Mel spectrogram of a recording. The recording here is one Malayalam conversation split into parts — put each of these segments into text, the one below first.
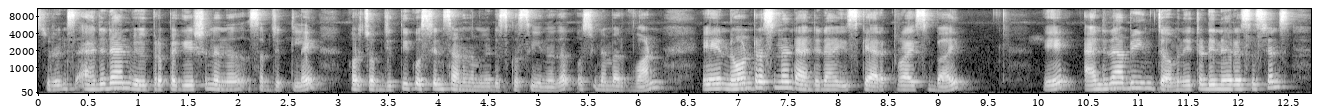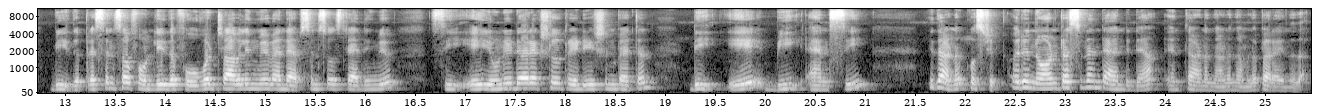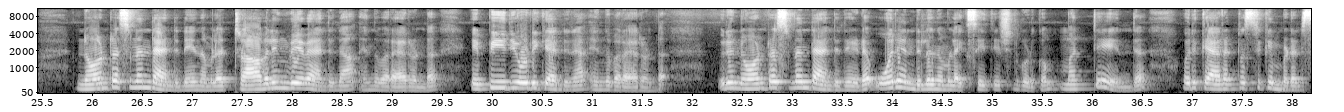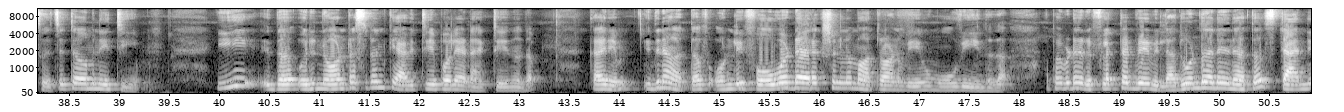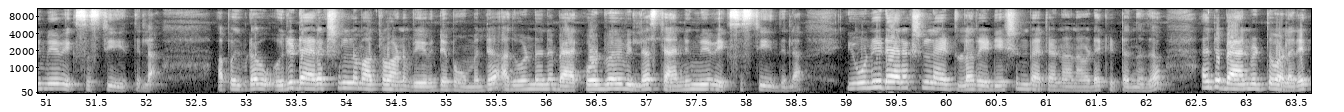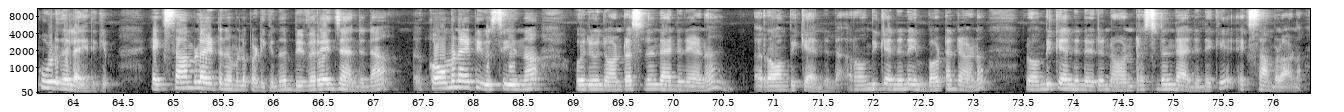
Students added and wave propagation എന്ന സബ്ജക്റ്റിലെ കുറച്ച് ഒബ്ജക്റ്റീവ് ക്വസ്റ്റ്യൻസ് ആണ് നമ്മൾ ഡിസ്കസ് ചെയ്യുന്നത്. Question number one a non resonant antenna is characterised by a antenna being terminated in a resistance B the presence of only the forward travelling wave and absence of standing wave C a uni directional radiation pattern D A B and C ഇതാണ് ക്വസ്റ്റ്യൻ ഒരു നോൺ റെസിഡന്റ് ആന്റിന എന്താണെന്നാണ് നമ്മൾ പറയുന്നത്. നോൺ റെസിഡന്റ് ആന്റിനയെ നമ്മൾ ട്രാവലിംഗ് വേവ് ആന്റിന എന്ന് പറയാറുണ്ട്. എപ്പീരിയോഡിക് ആന്റിന എന്ന് പറയാറുണ്ട്. ഒരു നോൺ റെസിഡന്റ് ആന്റിനയുടെ ഒരു എൻഡിൽ നമ്മൾ എക്സൈറ്റേഷൻ കൊടുക്കും. മറ്റേ എൻഡ് ഒരു ക്യാരക്ടറിസ്റ്റിക് ഇമ്പിഡൻസ് വെച്ച് ടെർമിനേറ്റ് ചെയ്യും. ഈ ഇത് ഒരു നോൺ റെസിഡന്റ് ക്യാവിറ്റിയെ പോലെയാണ് ആക്ട് ചെയ്യുന്നത്. കാര്യം ഇതിനകത്ത് ഓൺലി ഫോർവേഡ് ഡയറക്ഷനിൽ മാത്രമാണ് വേവ് മൂവ് ചെയ്യുന്നത്. അപ്പോൾ ഇവിടെ റിഫ്ലക്റ്റഡ് വേവ് ഇല്ല. അതുകൊണ്ട് തന്നെ ഇതിനകത്ത് സ്റ്റാൻഡിങ് വേവ് എക്സിസ്റ്റ് ചെയ്യത്തില്ല. അപ്പോൾ ഇവിടെ ഒരു ഡയറക്ഷനിൽ മാത്രമാണ് വേവിന്റെ മൂവ്മെന്റ് അതുകൊണ്ട് തന്നെ ബാക്ക്വേർഡ് വേവ് ഇല്ല സ്റ്റാൻഡിങ് വേവ് എക്സിസ്റ്റ് ചെയ്യുന്നില്ല. യൂണി ഡയറക്ഷനിലായിട്ടുള്ള റേഡിയേഷൻ പാറ്റേൺ ആണ് അവിടെ കിട്ടുന്നത്. അതിന്റെ ബാൻഡ് വിഡ്ത്ത് വളരെ കൂടുതലായിരിക്കും. എക്സാമ്പിളായിട്ട് നമ്മൾ പഠിക്കുന്നത് ബിവറേജ് ആന്റിന കോമൺ ആയിട്ട് യൂസ് ചെയ്യുന്ന ഒരു non resident ആന്റിനയാണ് rhombic antenna rhombic antenna important ആണ്. റോംബിക് ആന്റിന ഒരു നോൺ റെസിഡന്റ് ആന്റിനയ്ക്ക് എക്സാമ്പിളാണ്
